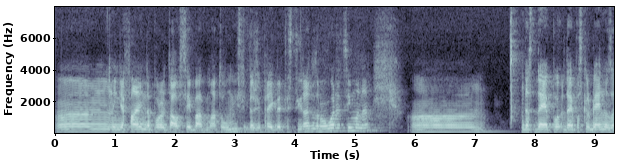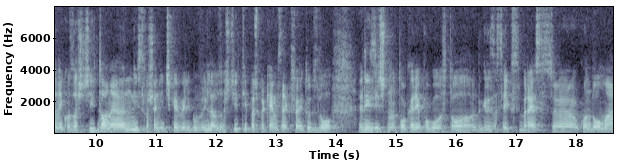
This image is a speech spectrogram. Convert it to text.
Um, in je fajn, da pol ta oseba ima to v mislih, da že prej gre testirati drogo. Recimo, ne. um, da, da, je, po- da je poskrbljeno za neko zaščito, ne, nismo še nič kaj veliko govorili o zaščiti, pač pri tem seksu je tudi zelo rizično to, ker je pogosto, da gre za seks brez uh, kondoma,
